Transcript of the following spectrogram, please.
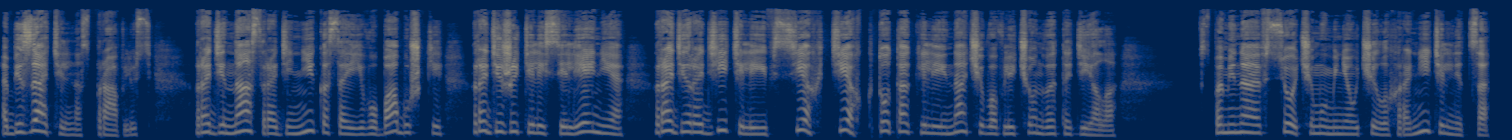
Обязательно справлюсь. Ради нас, ради Никаса и его бабушки, ради жителей селения, ради родителей и всех тех, кто так или иначе вовлечен в это дело. Вспоминая все, чему меня учила хранительница,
